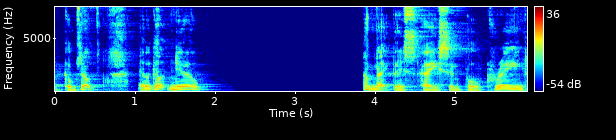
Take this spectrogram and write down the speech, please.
Comes up. There we go, new. And make this a simple green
